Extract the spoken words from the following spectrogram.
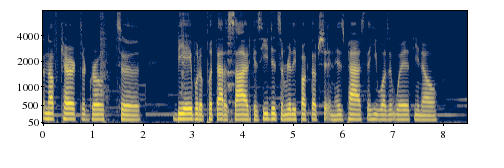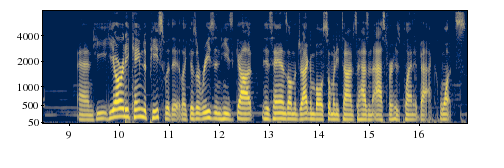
enough character growth to be able to put that aside because he did some really fucked up shit in his past that he wasn't with, you know. And he he already came to peace with it. Like there's a reason he's got his hands on the Dragon Ball so many times that hasn't asked for his planet back once.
